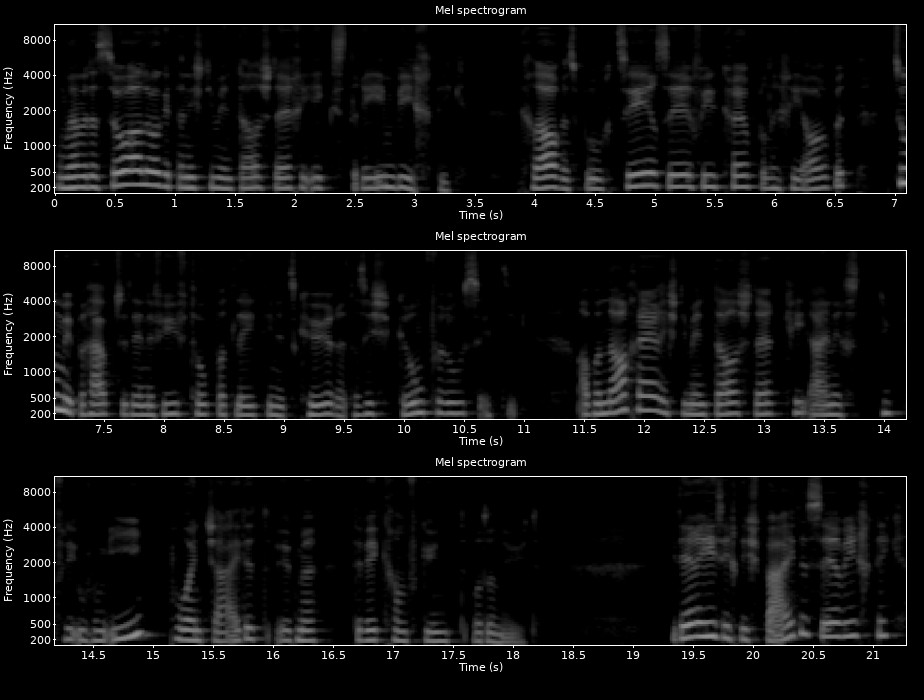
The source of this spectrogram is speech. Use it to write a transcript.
Und wenn wir das so anschauen, dann ist die Mentalstärke extrem wichtig. Klar, es braucht sehr, sehr viel körperliche Arbeit, um überhaupt zu diesen fünf Top-Athletinnen zu gehören. Das ist die Grundvoraussetzung. Aber nachher ist die Mentalstärke eigentlich das Tüpfchen auf dem I, wo entscheidet, ob man den Wettkampf gönnt oder nicht. In dieser Hinsicht ist beides sehr wichtig,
